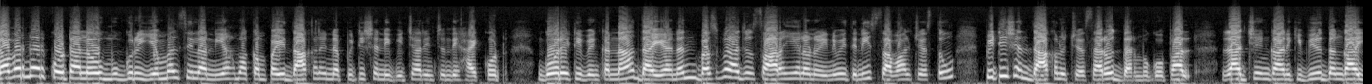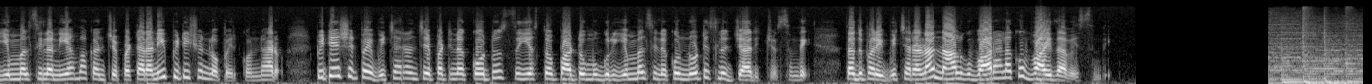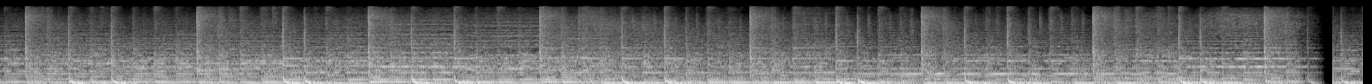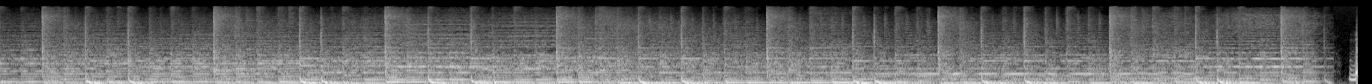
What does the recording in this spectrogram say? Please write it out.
Governor కోటాలో ముగ్గురు ఎమ్మెల్సీల నియామకంపై దాఖలైన పిటిషన్ని విచారించింది హైకోర్టు. గోరెటి వెంకన్న దయానంద్ బసవరాజు సారయ్యలను ఎనిమిదిని సవాల్ చేస్తూ పిటిషన్ దాఖలు చేశారు ధర్మగోపాల్. రాజ్యాంగానికి విరుద్ధంగా ఎమ్మెల్సీల నియామకం చేపట్టారని పిటిషన్లో పేర్కొన్నారు. పిటిషన్పై విచారణ చేపట్టిన కోర్టు సీఎస్తో పాటు ముగ్గురు ఎమ్మెల్సీలకు నోటీసులు జారీ చేసింది. తదుపరి విచారణ నాలుగు వారాలకు వాయిదా వేసింది.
